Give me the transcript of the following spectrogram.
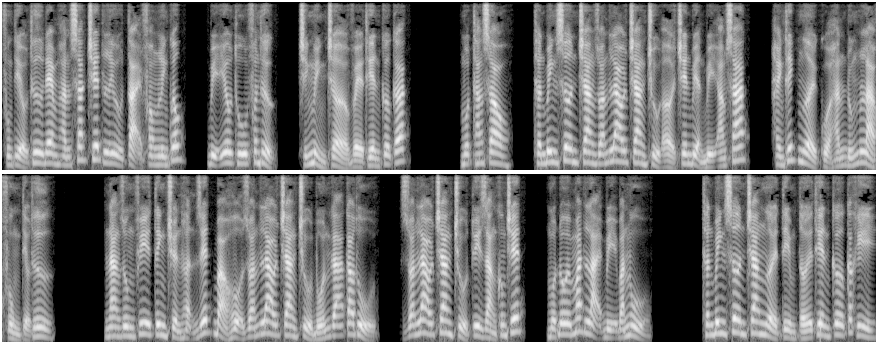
phùng tiểu thư đem hắn sát chết lưu tại phong linh cốc, bị yêu thú phân thực, chính mình trở về thiên cơ các. Một tháng sau, thần binh Sơn Trang doãn lao trang chủ ở trên biển bị ám sát, hành thích người của hắn đúng là phùng tiểu thư. Nàng dùng phi tinh truyền hận giết bảo hộ doãn lao trang chủ bốn gã cao thủ, doãn lao trang chủ tuy rằng không chết, một đôi mắt lại bị bắn ngủ. Thần binh Sơn Trang người tìm tới thiên cơ các khi,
